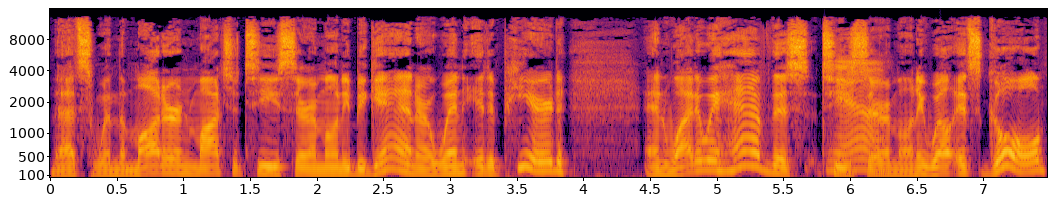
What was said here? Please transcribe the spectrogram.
That's when the modern matcha tea ceremony began or when it appeared. And why do we have this tea yeah. ceremony? Well, its goal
